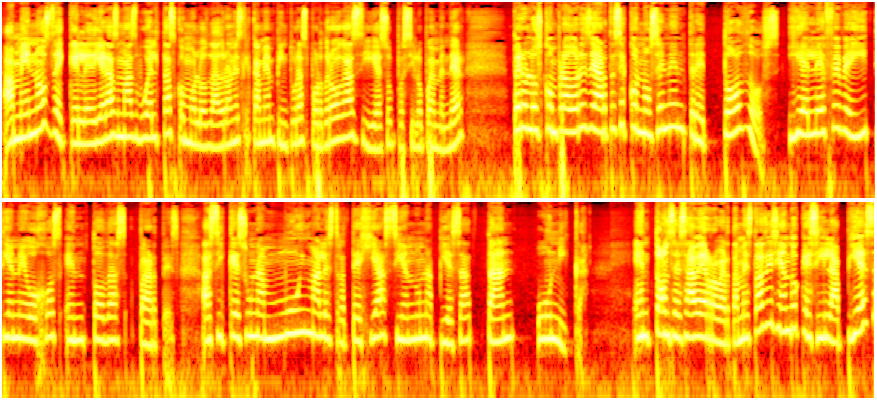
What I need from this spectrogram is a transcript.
A menos de que le dieras más vueltas como los ladrones que cambian pinturas por drogas y eso pues sí lo pueden vender. Pero los compradores de arte se conocen entre todos y el FBI tiene ojos en todas partes. Así que es una muy mala estrategia siendo una pieza tan única. Entonces, a ver, Roberta, me estás diciendo que si la pieza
